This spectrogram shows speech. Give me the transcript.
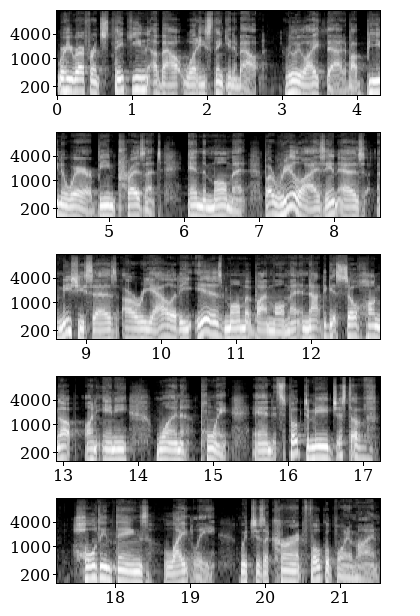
where he referenced thinking about what he's thinking about really like that about being aware, being present in the moment, but realizing, as Amishi says, our reality is moment by moment and not to get so hung up on any one point. And it spoke to me just of holding things lightly, which is a current focal point of mine.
